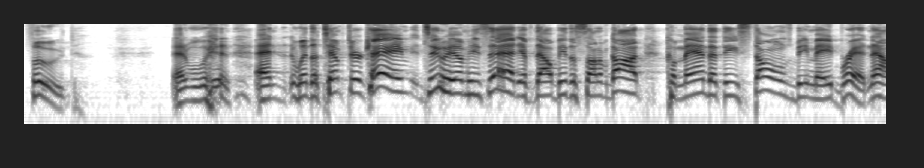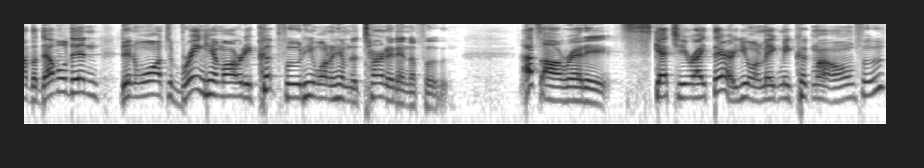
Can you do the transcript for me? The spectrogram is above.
Food. And when, and when the tempter came to him, he said, If thou be the Son of God, command that these stones be made bread. Now, the devil didn't, didn't want to bring him already cooked food, he wanted him to turn it into food. That's already sketchy right there. You want to make me cook my own food?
